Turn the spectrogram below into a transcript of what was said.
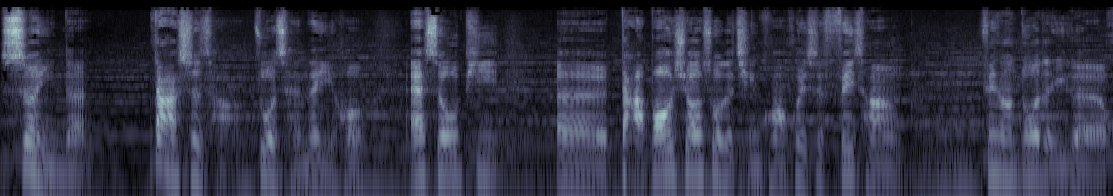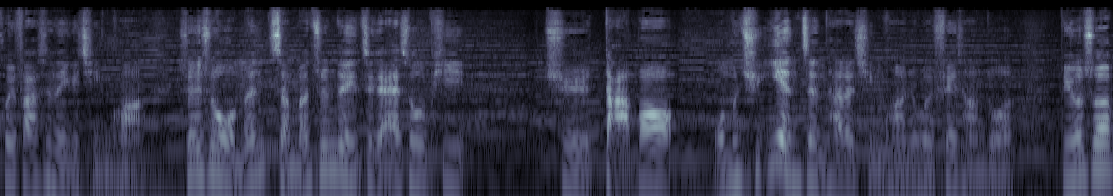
摄影的大市场做成了以后。SOP，呃，打包销售的情况会是非常非常多的一个会发生的一个情况，所以说我们怎么针对这个 SOP 去打包，我们去验证它的情况就会非常多。比如说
